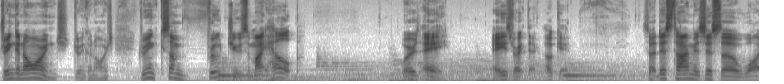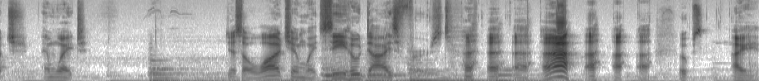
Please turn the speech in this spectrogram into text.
drink an orange. Drink an orange. Drink some fruit juice. It might help. Where's A? A's right there. Okay. So at this time, it's just a watch and wait. Just a watch and wait. See who dies first. Oops. I.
